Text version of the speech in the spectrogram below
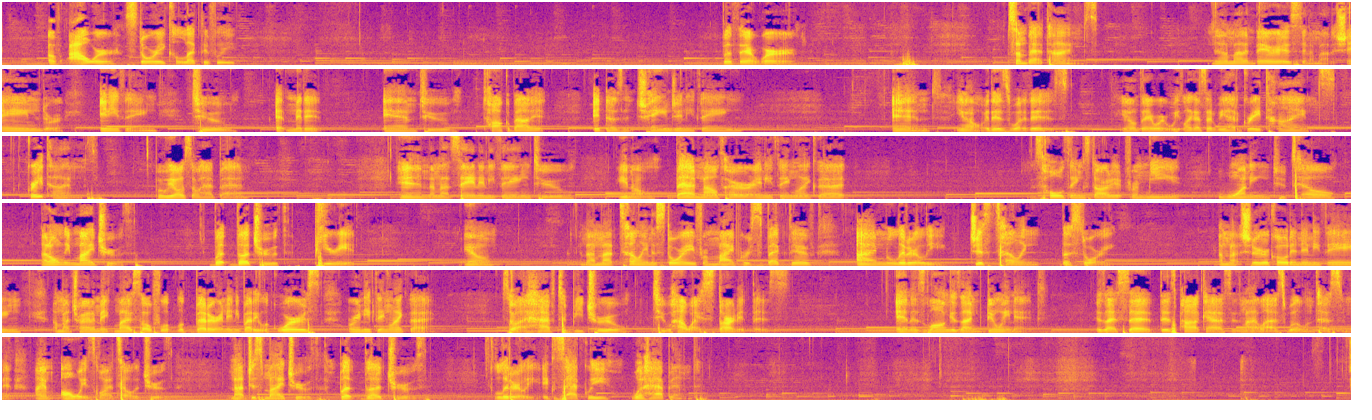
of our story collectively. But there were some bad times. Know, I'm not embarrassed and I'm not ashamed or anything to admit it and to talk about it. It doesn't change anything. And, you know, it is what it is. You know, there were, we, like I said, we had great times. Great times. But we also had bad. And I'm not saying anything to, you know, badmouth her or anything like that. This whole thing started from me wanting to tell not only my truth, but the truth, period. You know? And I'm not telling a story from my perspective. I'm literally just telling the story. I'm not sugarcoating anything. I'm not trying to make myself look, look better and anybody look worse or anything like that. So I have to be true to how I started this. And as long as I'm doing it, as I said, this podcast is my last will and testament. I am always going to tell the truth. Not just my truth, but the truth. Literally, exactly what happened.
